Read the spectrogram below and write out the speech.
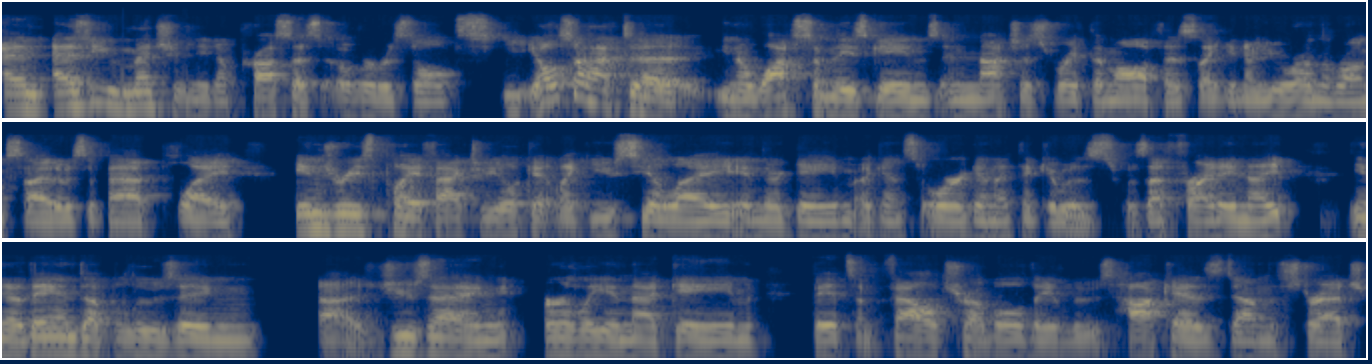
And as you mentioned, you know, process over results. You also have to, you know, watch some of these games and not just write them off as like, you know, you were on the wrong side. It was a bad play. Injuries play a factor. You look at like UCLA in their game against Oregon. I think it was was that Friday night. You know, they end up losing uh, Juzang early in that game. They had some foul trouble. They lose Jaquez down the stretch,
